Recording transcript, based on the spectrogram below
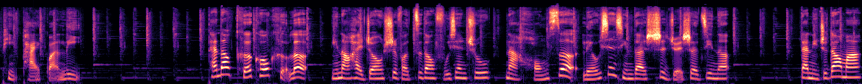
品牌管理。谈到可口可乐，你脑海中是否自动浮现出那红色流线型的视觉设计呢？但你知道吗？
